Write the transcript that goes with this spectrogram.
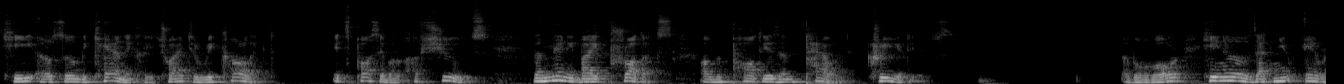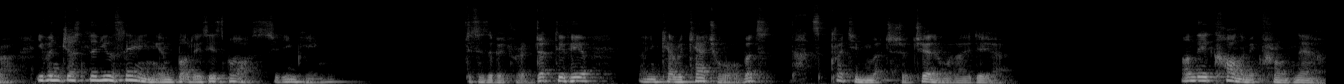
He also mechanically tried to recollect its possible offshoots, the many byproducts of the party's empowered creatives. Above all, he knows that new era, even just the new thing, embodies its boss, Xi Jinping. This is a bit reductive here and caricatural, but that's pretty much the general idea. On the economic front now,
